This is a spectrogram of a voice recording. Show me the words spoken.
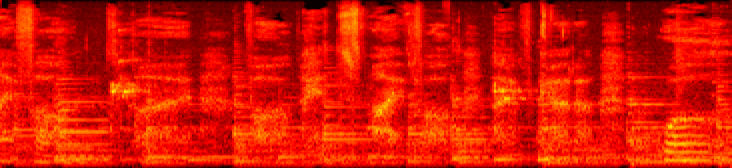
my fault, my fault, it's my fault. I've got a wall.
